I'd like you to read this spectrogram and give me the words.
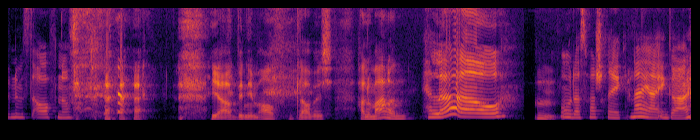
Du nimmst auf, ne? Ja, wir nehmen auf, glaube ich. Hallo Maren. Hello! Hm. Oh, das war schräg. Naja, egal.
